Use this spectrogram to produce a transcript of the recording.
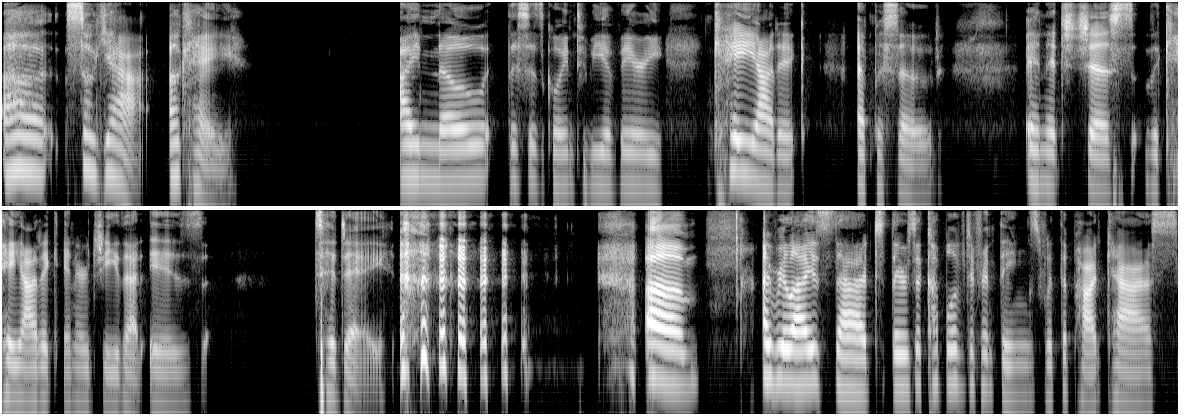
Uh, so yeah, okay. I know this is going to be a very chaotic episode. And it's just the chaotic energy that is today. um, I realized that there's a couple of different things with the podcast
